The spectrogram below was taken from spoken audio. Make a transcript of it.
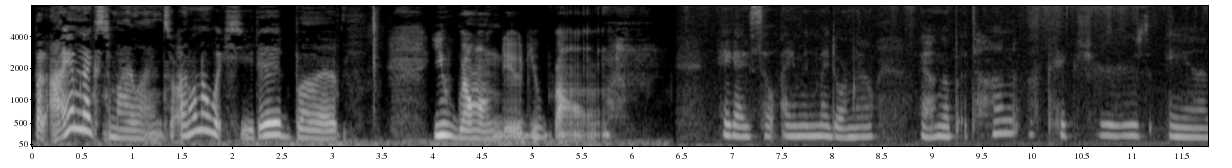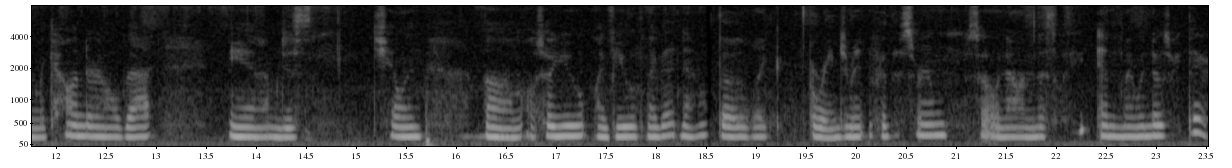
but I am next to my line, so I don't know what he did, but you wrong, dude, you wrong. Hey guys, so I'm in my dorm now. I hung up a ton of pictures and my calendar and all that, and I'm just chilling. Um, I'll show you my view of my bed now. The like arrangement for this room. So now I'm this way and my window's right there.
